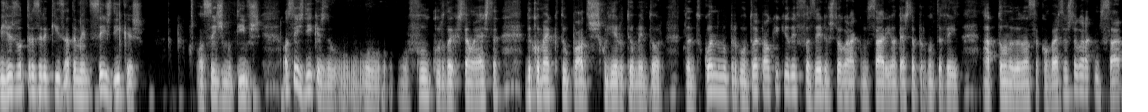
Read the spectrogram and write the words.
E hoje vou-te trazer aqui exatamente seis dicas ou seis motivos, ou seis dicas, o, o, o fulcro da questão é esta, de como é que tu podes escolher o teu mentor. Portanto, quando me perguntam, é para o que é que eu devo fazer? Eu estou agora a começar, e ontem esta pergunta veio à tona da nossa conversa, eu estou agora a começar,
